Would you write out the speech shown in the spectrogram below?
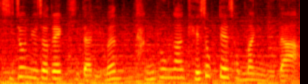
기존 유저들의 기다림은 당분간 계속될 전망입니다.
